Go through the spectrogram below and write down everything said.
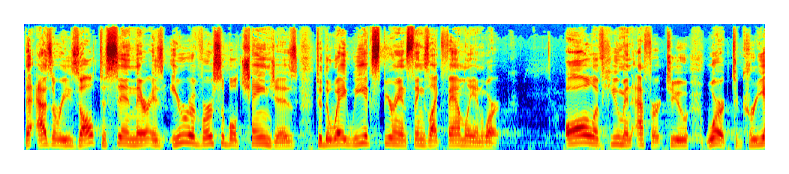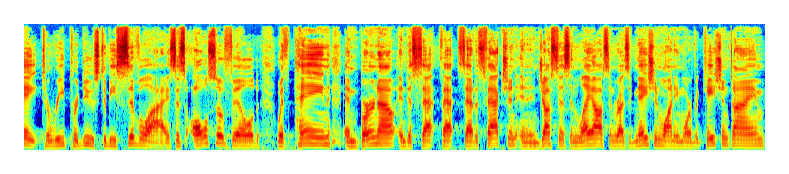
that as a result to sin, there is irreversible changes to the way we experience things like family and work. All of human effort to work, to create, to reproduce, to be civilized is also filled with pain and burnout and dissatisfaction and injustice and layoffs and resignation, wanting more vacation time.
